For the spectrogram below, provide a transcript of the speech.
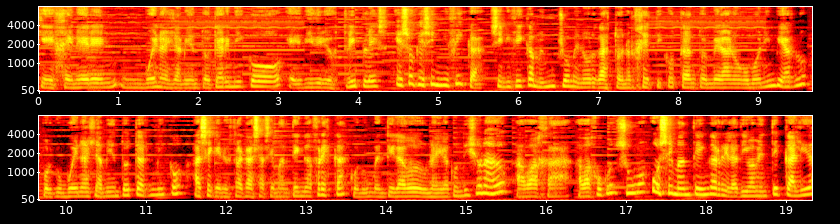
que generen un buen aislamiento térmico, eh, vidrios triples. ¿Eso qué significa? Significa mucho menor gasto energético tanto en verano como en invierno, porque un buen aislamiento térmico hace que nuestra casa se mantenga fresca con un ventilador de un aire acondicionado a, baja, a bajo consumo o se mantenga relativamente cálida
